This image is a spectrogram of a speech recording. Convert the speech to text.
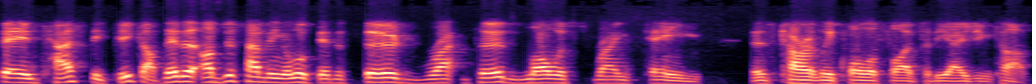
fantastic pickup. They're the, I'm just having a look. They're the third ra- third lowest ranked team that's currently qualified for the Asian Cup.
